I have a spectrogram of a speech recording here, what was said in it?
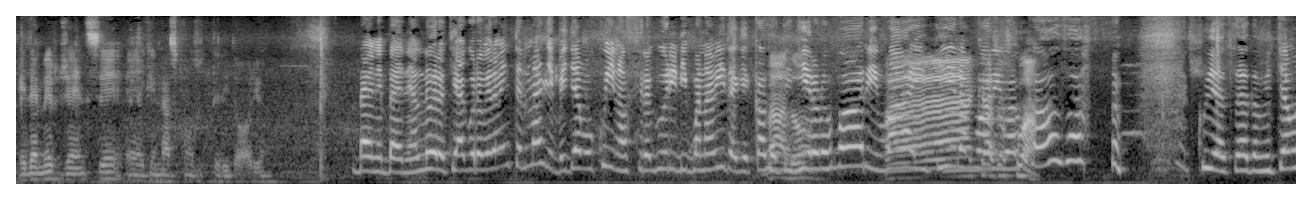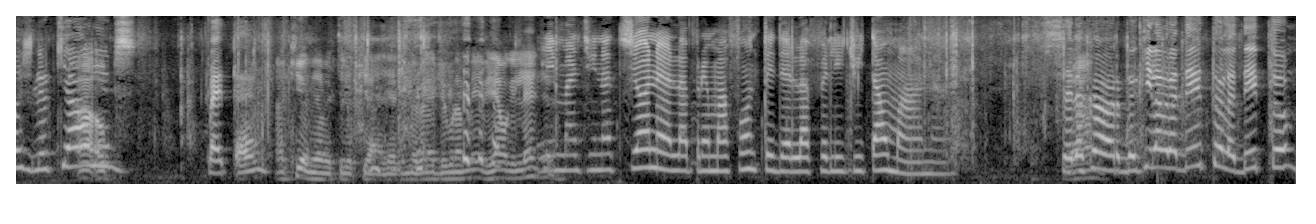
e da emergenze eh, che nascono sul territorio. Bene, bene, allora ti auguro veramente il meglio e vediamo qui i nostri auguri di buona vita che cosa Vado. ti tirano fuori, vai, ah, tira fuori qualcosa. qui aspetta, mettiamoci gli occhiali. Ah, Aspetta, eh. Anch'io mi devo mettere gli occhiali, eh, come legge pure a me, vediamo che legge. L'immaginazione è la prima fonte della felicità umana. Sei d'accordo? Chi l'avrà detto? L'ha detto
